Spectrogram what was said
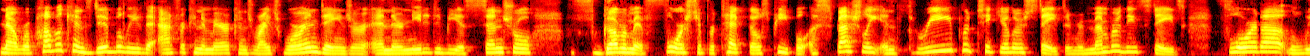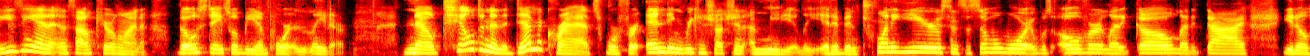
Now, Republicans did believe that African Americans' rights were in danger, and there needed to be a central f- government force to protect those people, especially in three particular states. And remember these states: Florida, Louisiana, and South Carolina. Those states will be important later. Now, Tilden and the Democrats were for ending Reconstruction immediately. It had been 20 years since the Civil War. It was over. Let it go. Let it die. You know,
